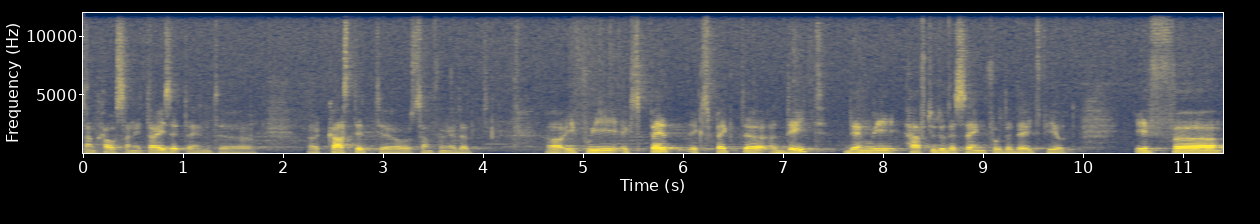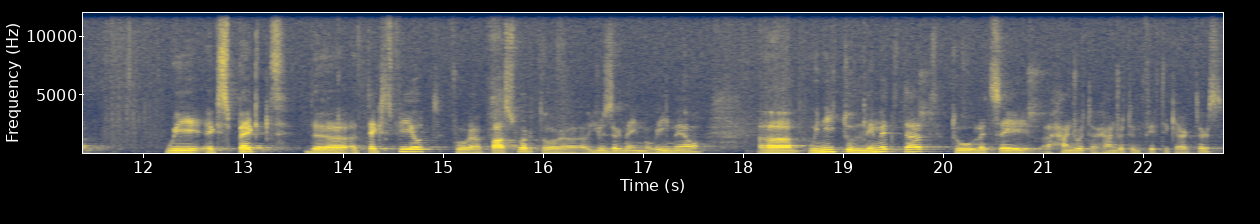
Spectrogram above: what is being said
somehow sanitize it and uh, uh, cast it or something like that. Uh, if we expect, expect a date, then we have to do the same for the date field. If uh, we expect the, a text field for a password or a username or email, uh, we need to limit that to, let's say, 100 or 150 characters.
